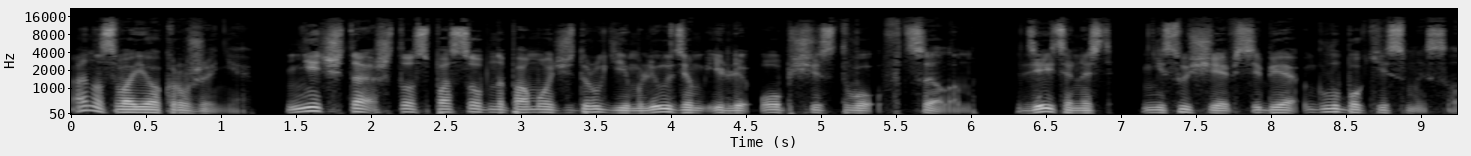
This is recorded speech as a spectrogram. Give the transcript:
а на свое окружение. Нечто, что способно помочь другим людям или обществу в целом. Деятельность, несущая в себе глубокий смысл.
